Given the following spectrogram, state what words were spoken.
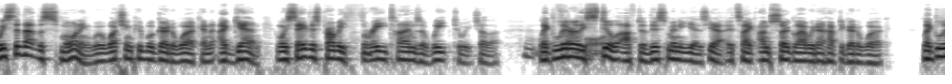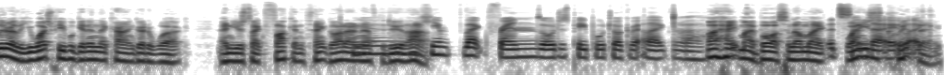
We said that this morning. We're watching people go to work. And again, and we say this probably three times a week to each other. Mm. Like literally still after this many years. Yeah. It's like, I'm so glad we don't have to go to work. Like literally, you watch people get in their car and go to work and you're just like, fucking thank God I don't have to do mm, that. hear like friends or just people talk about like "Ugh, I hate my boss, and I'm like, why don't you just quit like- then?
